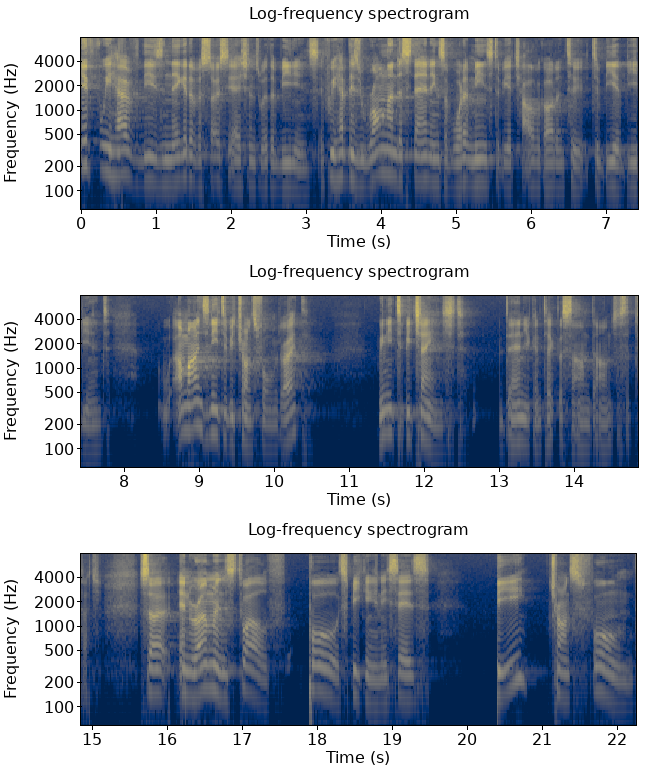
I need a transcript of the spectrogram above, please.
if we have these negative associations with obedience, if we have these wrong understandings of what it means to be a child of God and to, to be obedient, our minds need to be transformed, right? We need to be changed. Dan, you can take the sound down just a touch. So in Romans 12, Paul speaking, and he says, Be transformed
